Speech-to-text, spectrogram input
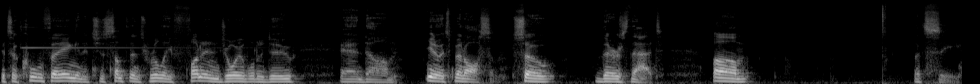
it's a cool thing, and it's just something that's really fun and enjoyable to do. And um, you know, it's been awesome. So there's that. Um, let's see.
